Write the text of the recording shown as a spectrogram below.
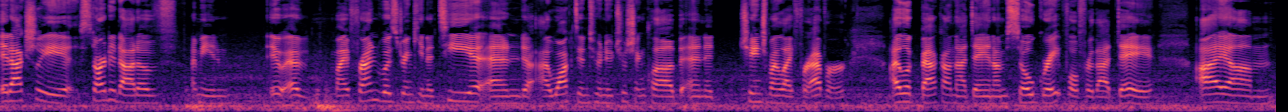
it actually started out of, I mean, it, uh, my friend was drinking a tea, and I walked into a nutrition club, and it changed my life forever. I look back on that day, and I'm so grateful for that day. I, um,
